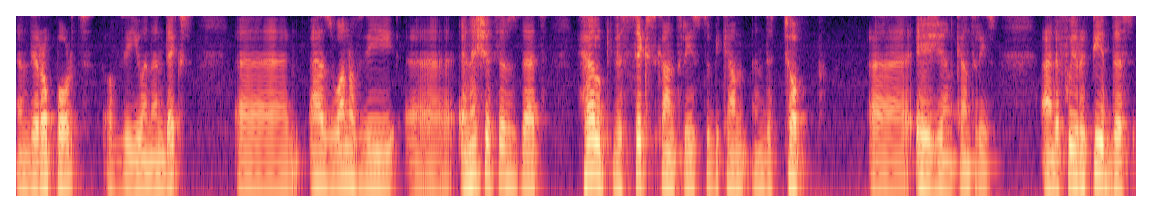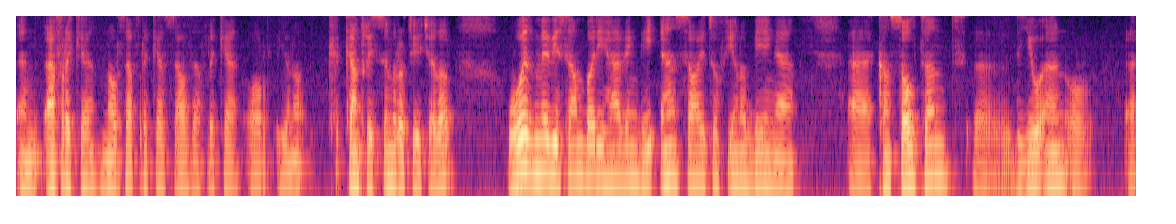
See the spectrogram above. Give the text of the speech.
and the report of the UN Index uh, as one of the uh, initiatives that helped the six countries to become in the top uh, Asian countries. And if we repeat this in Africa, North Africa, South Africa, or you know countries similar to each other, with maybe somebody having the insight of you know being a consultant, uh, the UN, or uh,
